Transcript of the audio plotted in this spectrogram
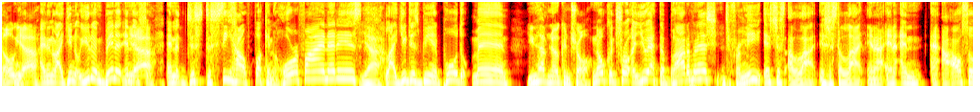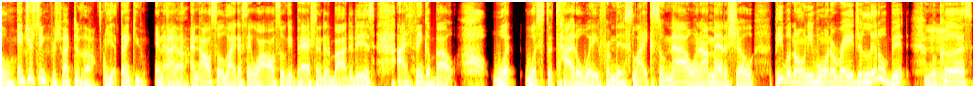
Oh, yeah. and then like you know, you didn't been in Yeah. shit, and just to see how fucking horrifying that is. Yeah. like you just being pulled, man, You have no control. no control, and you at the bottom of that. Shit, for me, it's just a lot. It's just a lot, and I and and, I also Interesting perspective, though. yeah, thank you. And Yeah. I and also like I say, why I also get passionate about it is I think about what what's the tidal wave from this. Like so now when I'm at a show, people don't even want to rage a little bit because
